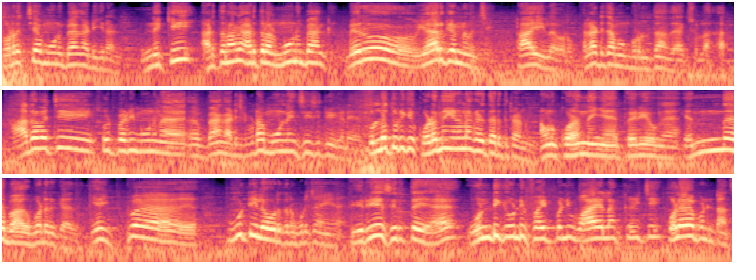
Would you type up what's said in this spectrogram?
தொடர்ச்சியாக மூணு பேங்க் அடிக்கிறாங்க. இன்னைக்கு அடுத்த நாள் அடுத்த நாள் மூணு பேங்க் வெறும் ஏர்கன்னு வச்சு டாயில் வரும். விளையாட்டு ஜாமான் பொருள் தான் அது ஆக்சுவலாக அதை வச்சு ஷூட் பண்ணி மூணு பேங்க் அடிச்சுட்டு போட்டால் மூணுலையும் சிசிடிவி கிடையாது. துள்ள துடிக்க குழந்தைங்களெல்லாம் கழுத்து அறுத்துட்டானுங்க. அவனுக்கு குழந்தைங்க பெரியவங்க எந்த பாகுபாடும் இருக்காது. ஏன் இப்போ ஊட்டியில் ஒருத்தனை பிடிச்சாங்க. பெரிய சிறுத்தையை ஒண்டிக்கு ஒண்டி ஃபைட் பண்ணி வாயெல்லாம் கிழிச்சு கொலையா பண்ணிட்டான்.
